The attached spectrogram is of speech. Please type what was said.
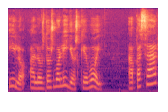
hilo a los dos bolillos que voy a pasar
